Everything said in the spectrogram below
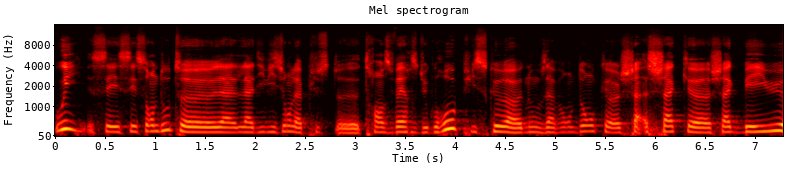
Oui, c'est sans doute euh, la, division la plus euh, transverse du groupe, puisque euh, nous avons donc chaque, chaque, BU,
